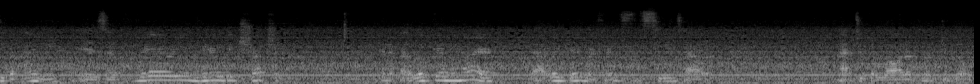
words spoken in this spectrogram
see behind me is a very, very big structure. And if I look any higher, that right there, my friends, is the CN Tower. That took a lot of work to build.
